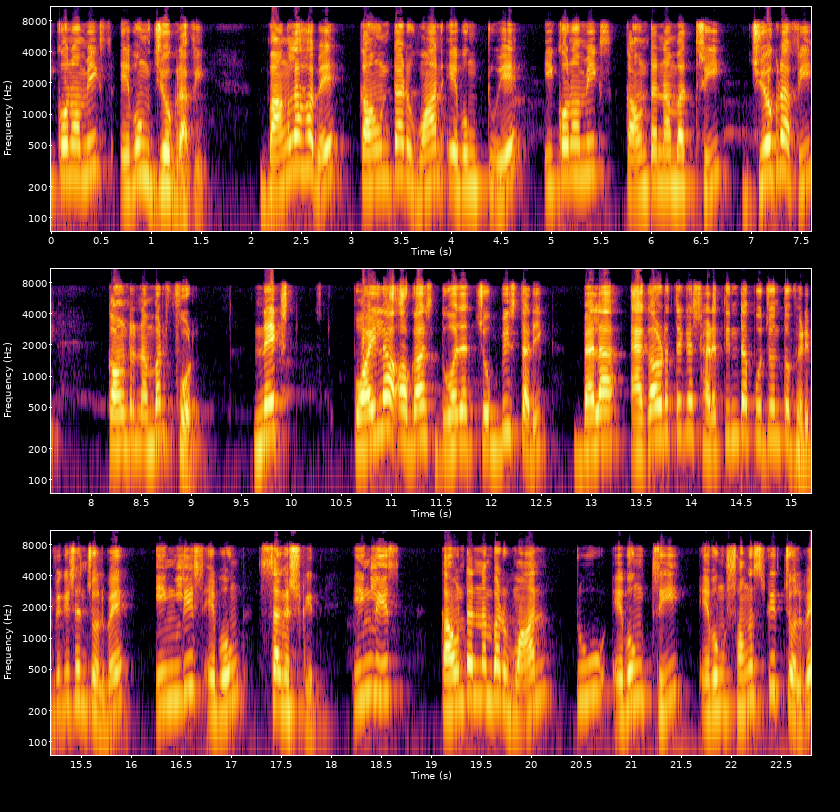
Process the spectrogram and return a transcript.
ইকোনমিক্স এবং জিওগ্রাফি বাংলা হবে কাউন্টার ওয়ান এবং টু এ economics counter number three geography counter number four next পয়লা অগাস্ট দু হাজার চব্বিশ তারিখ, বেলা এগারোটা থেকে সাড়ে তিনটা পর্যন্ত ভেরিফিকেশন চলবে ইংলিশ এবং Sanskrit. English counter number one two এবং থ্রি এবং সংস্কৃত চলবে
